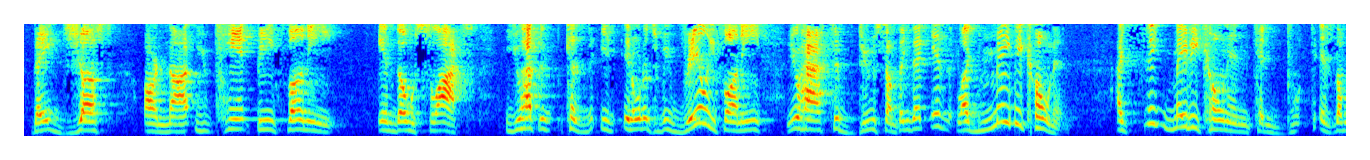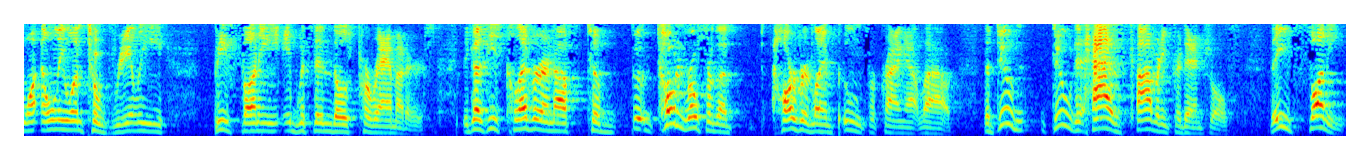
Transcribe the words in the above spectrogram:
They just are not. You can't be funny in those slots. You have to because in order to be really funny, you have to do something that isn't like maybe Conan. I think maybe Conan can is the one, only one to really be funny within those parameters because he's clever enough to. Conan wrote for the Harvard Lampoon for crying out loud. The dude, dude has comedy credentials. He's funny.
